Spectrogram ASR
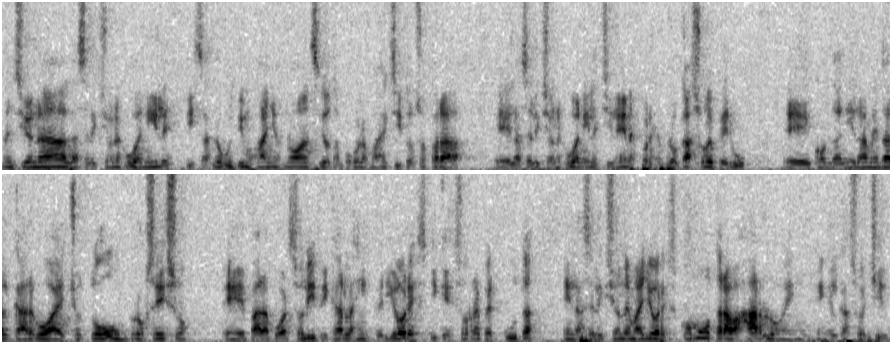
Menciona las selecciones juveniles, quizás los últimos años no han sido tampoco los más exitosos para eh, las selecciones juveniles chilenas, por ejemplo, caso de Perú, eh, con Daniela Ahmed cargo ha hecho todo un proceso eh, para poder solidificar las inferiores y que eso repercuta en la selección de mayores. ¿Cómo trabajarlo en, en el caso de Chile?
